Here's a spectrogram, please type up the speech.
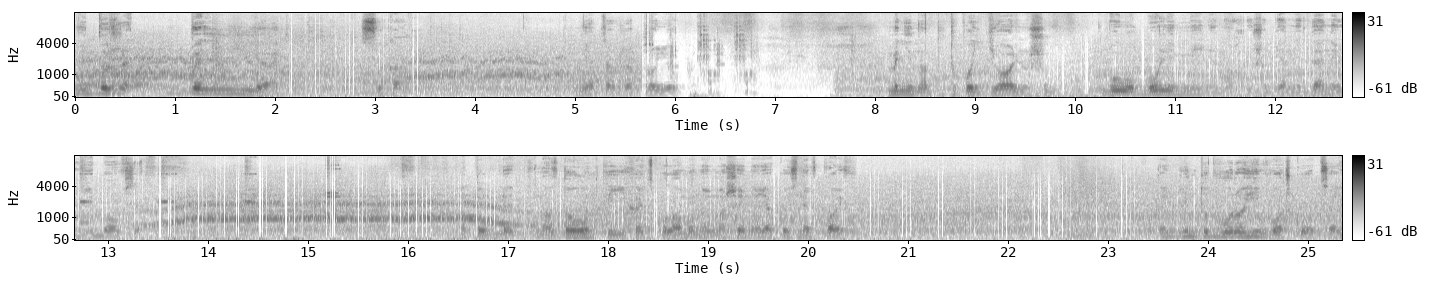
не дуже блядь. Сука. Ні, це вже пройоб. Мені надо тупо ідеально, щоб було более-менее нахуй, щоб я ніде не в'їбався. А то, блядь, нас до гонки їхати з поламаною машиною якось не в кайф. Та блін, тут ворогів важко оцей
